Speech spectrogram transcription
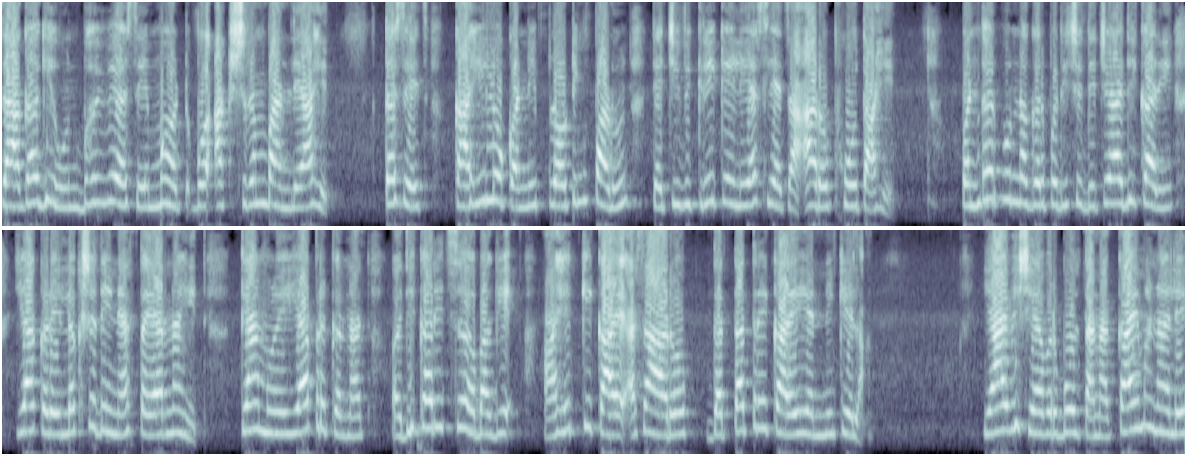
जागा घेऊन भव्य असे मठ व आश्रम बांधले आहेत. तसेच काही लोकांनी प्लॉटिंग पाडून त्याची विक्री केली असल्याचा आरोप होत आहे. पंढरपूर नगर परिषदेचे अधिकारी याकडे लक्ष देण्यास तयार नाहीत. त्यामुळे या प्रकरणात अधिकारीच सहभागी आहेत की काय असा आरोप दत्तात्रय काळे यांनी केला. या विषयावर बोलताना काय म्हणाले?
